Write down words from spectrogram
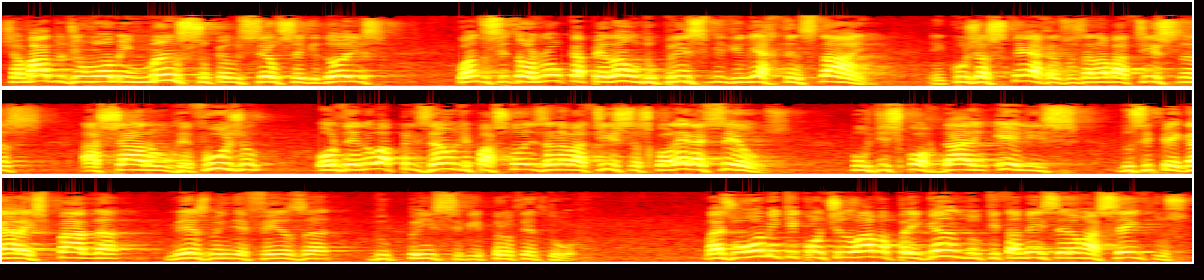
chamado de um homem manso pelos seus seguidores, quando se tornou capelão do príncipe de Liechtenstein, em cujas terras os anabatistas acharam refúgio, ordenou a prisão de pastores anabatistas, colegas seus, por discordarem eles do se pegar a espada, mesmo em defesa do príncipe protetor. Mas o homem que continuava pregando que também serão aceitos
